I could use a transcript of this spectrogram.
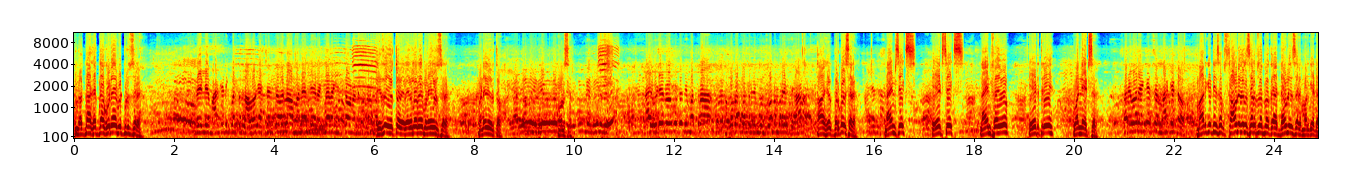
ಒಂದು ಹದಿನಾಲ್ಕು ಹದಿನಾಲ್ಕು ವರೆ ಬಿಟ್ಬಿಡು ಸರ್. ಅಂದ್ರೆ ಇಲ್ಲಿ ಬರ್ತಾರಲ್ಲ ಅವಾಗ ಎಷ್ಟು ಇರ್ತಾವಲ್ಲ ಮನೆಯಲ್ಲಿ ರೆಗ್ಯುಲರ್ ಆಗಿ ಇರ್ತಾವಣ್ಣ ನಿಮ್ಮ ಇರ್ತವೆ ರೆಗ್ಯುಲರ್ ಆಗಿ ಮನೆಗೆ ಸರ್. ಮನೇಲಿ ಇರ್ತಾವೆ. ಹ್ಞೂ ಸರ್. ನಾ ವಿಡಿಯೋ ನೋಡ್ಬಿಟ್ಟು ನಿಮ್ಮ ಹತ್ರ ತಗೋಬೇಕು ಅಂದ್ರೆ ನಿಮ್ದು ಫೋನ್ ನಂಬರ್ ಹೇಳ್ತೀರಾ ಅಣ್ಣ? ಹಾಂ ಹೇಳಿ ಬರ್ಕೊಳ್ಳಿ sir. Nine six eight six nine five eight three one eight sir. Sir ಇವಾಗ ಹೆಂಗೈತೆ ಸರ್ ಮಾರ್ಕೆಟು ಮಾರ್ಕೆಟಿಗೆ ಸ್ವಲ್ಪ ಶ್ರಾವಣ ಇದೆ ಸರ್ ಸ್ವಲ್ಪ ಡೌನ್ ಇದೆ ಸರ್ ಮಾರ್ಕೆಟ್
